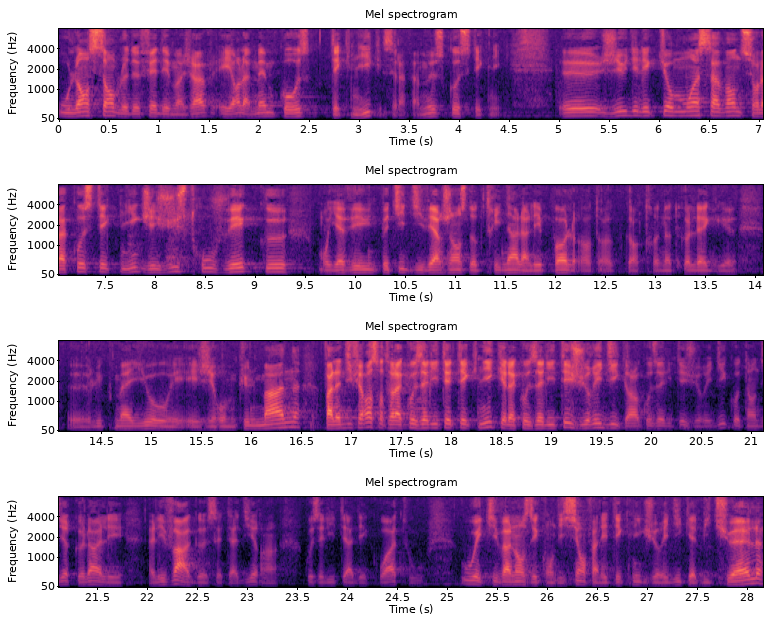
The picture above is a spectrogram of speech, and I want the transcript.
ou l'ensemble de faits dommageables ayant la même cause technique, c'est la fameuse cause technique. Euh, j'ai eu des lectures moins savantes sur la cause technique, j'ai juste trouvé que il y avait une petite divergence doctrinale à l'épaule entre, notre collègue euh, Luc Maillot et, Jérôme Kuhlmann. Enfin, la différence entre la causalité technique et la causalité juridique. Alors, la causalité juridique, autant dire que là, elle est, vague, c'est-à-dire causalité adéquate ou, ou, équivalence des conditions, enfin les techniques juridiques habituelles,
